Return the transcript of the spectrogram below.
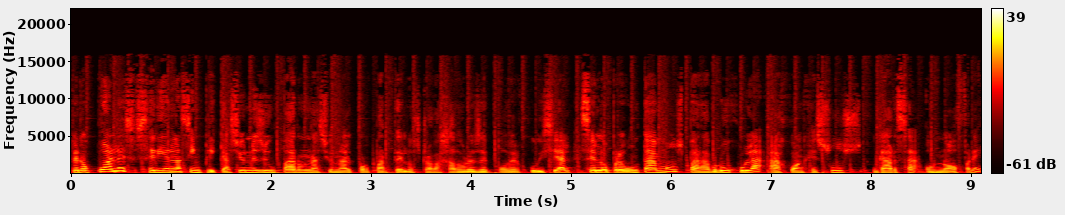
Pero ¿cuáles serían las implicaciones de un paro nacional por parte de los trabajadores del Poder Judicial? Se lo preguntamos para Brújula a Juan Jesús Garza Onofre,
